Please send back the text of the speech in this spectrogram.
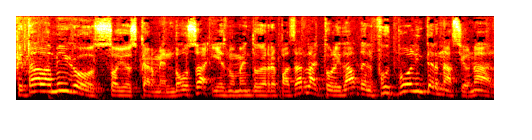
¿Qué tal amigos? Soy Oscar Mendoza y es momento de repasar la actualidad del fútbol internacional.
